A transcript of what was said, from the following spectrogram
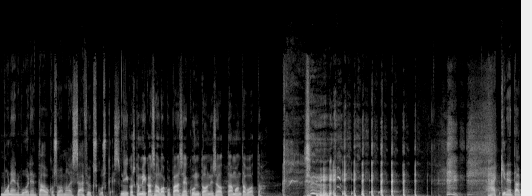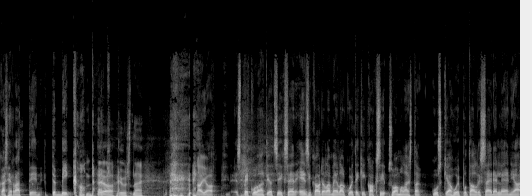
monen vuoden tauko suomalaisissa F1-kuskeissa. Niin, koska Mika Salo, kun pääsee kuntoon, niin se ottaa monta vuotta. Häkkinen takaisin rattiin. The big comeback. Joo, just näin. No joo, spekulaatiot sikseen. Ensi kaudella meillä on kuitenkin kaksi suomalaista kuskia huipputallissa edelleen ja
